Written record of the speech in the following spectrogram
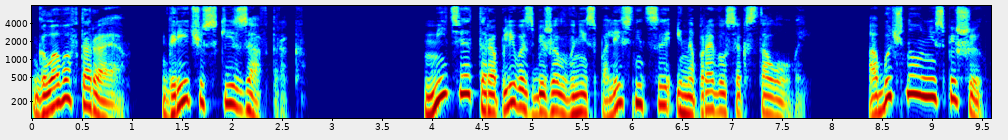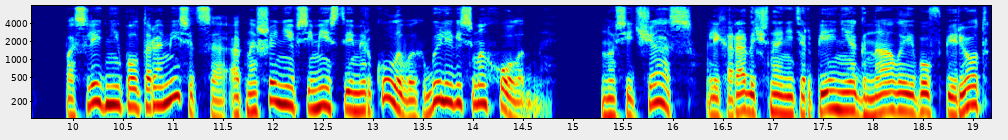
Глава вторая. Греческий завтрак. Митя торопливо сбежал вниз по лестнице и направился к столовой. Обычно он не спешил. Последние полтора месяца отношения в семействе Меркуловых были весьма холодны. Но сейчас лихорадочное нетерпение гнало его вперед,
